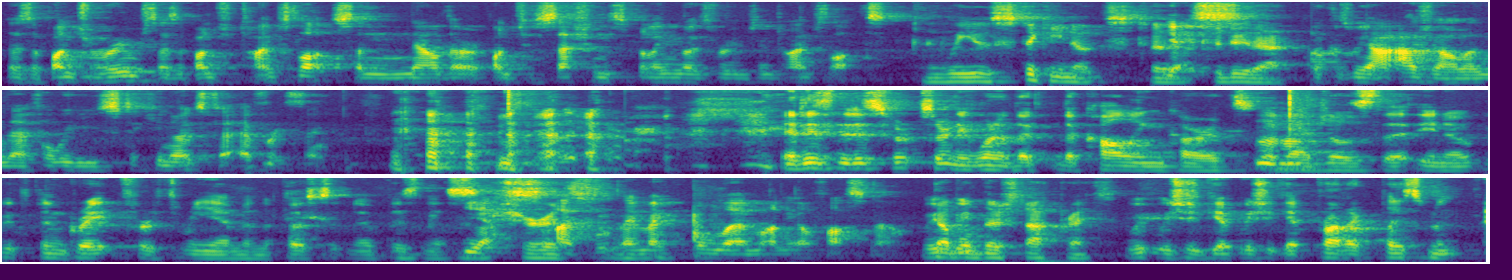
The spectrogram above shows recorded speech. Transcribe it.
there's a bunch of rooms, there's a bunch of time slots, and now there are a bunch of sessions filling those rooms and time slots. And we use sticky notes to, yes, to do that. Because we are agile and therefore we use sticky notes for everything. it is it is certainly one of the, the calling cards mm-hmm. of Agiles that you know it's been great for 3M and the post-it note business. Yeah, sure. I think they make all their money off us now. We, Doubled we, their stock price. We, we, should get we should get product placement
